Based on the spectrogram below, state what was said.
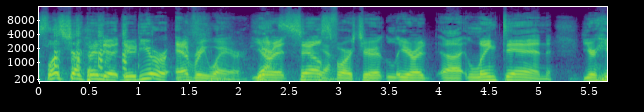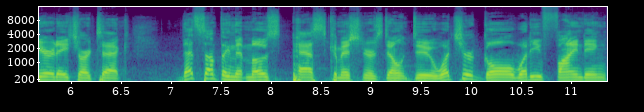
so let's jump into it, dude. You are everywhere. You're Yes. at Salesforce. You're at, you're at uh, LinkedIn. You're here at HR Tech. That's something that most past commissioners don't do. What's your goal? What are you finding?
